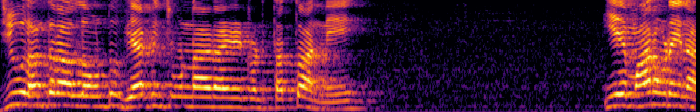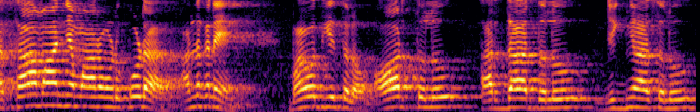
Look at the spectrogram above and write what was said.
జీవుల అంతరాల్లో ఉంటూ వ్యాపించి ఉన్నాడు అనేటువంటి తత్వాన్ని ఏ మానవుడైనా సామాన్య మానవుడు కూడా అందుకనే భగవద్గీతలో ఆర్తులు అర్ధార్థులు జిజ్ఞాసులు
